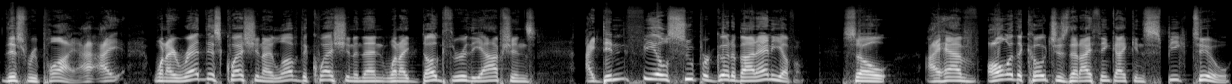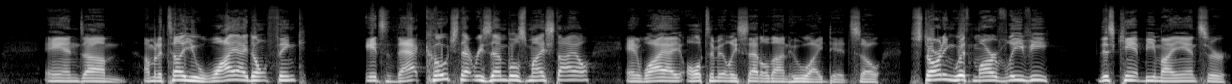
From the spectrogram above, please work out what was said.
this reply. I, I when I read this question, I loved the question, and then when I dug through the options, I didn't feel super good about any of them. So I have all of the coaches that I think I can speak to, and um, I'm going to tell you why I don't think it's that coach that resembles my style, and why I ultimately settled on who I did. So, starting with Marv Levy, this can't be my answer.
